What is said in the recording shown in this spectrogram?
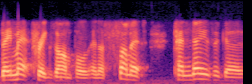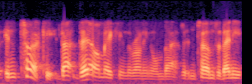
they met, for example, in a summit 10 days ago in Turkey. That they are making the running on that in terms of any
